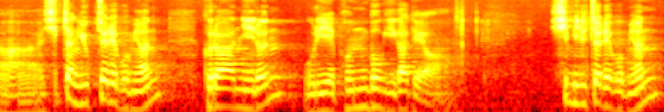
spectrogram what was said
어, 10장 6절에 보면 그러한 일은 우리의 본보기가 되어 11절에 보면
